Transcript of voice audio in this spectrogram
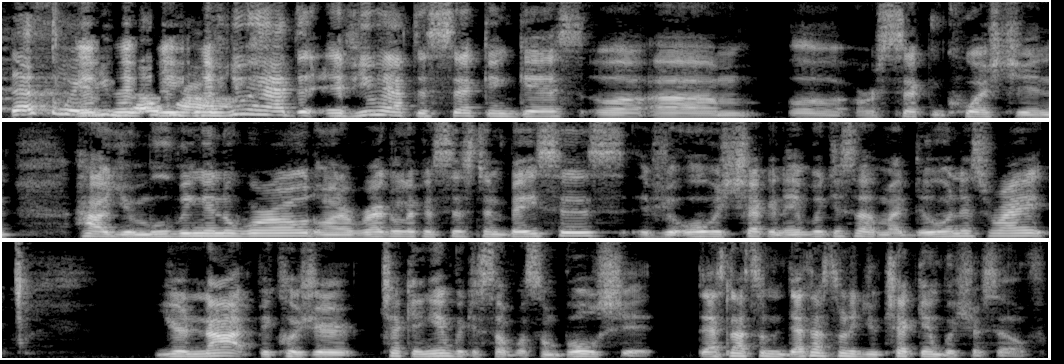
that's where if, you go if. If you had to, if you have to second guess or um uh, or second question how you're moving in the world on a regular, consistent basis, if you're always checking in with yourself, am I doing this right? You're not because you're checking in with yourself with some bullshit. That's not something. That's not something you check in with yourself.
